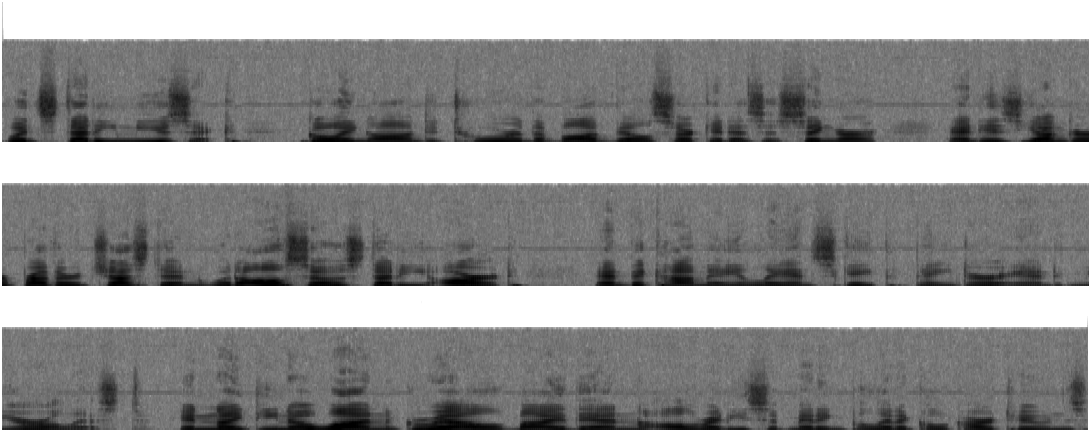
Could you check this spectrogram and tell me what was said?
would study music, going on to tour the vaudeville circuit as a singer, and his younger brother Justin would also study art and become a landscape painter and muralist. In 1901, Gruelle, by then already submitting political cartoons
